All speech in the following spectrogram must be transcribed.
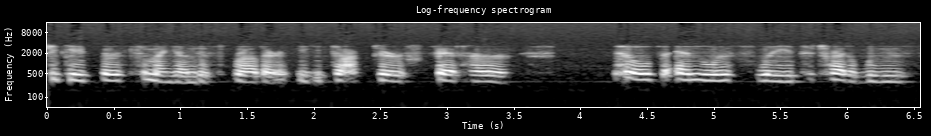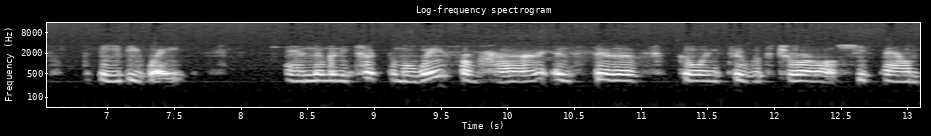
she gave birth to my youngest brother. The doctor fed her pills endlessly to try to lose the baby weight. And then when he took them away from her, instead of going through withdrawal, she found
